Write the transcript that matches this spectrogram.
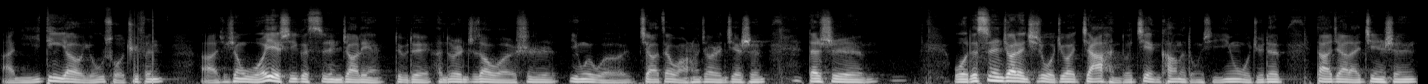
啊，你一定要有所区分。啊，就像我也是一个私人教练，对不对？很多人知道我是因为我教在网上教人健身，但是我的私人教练其实我就要加很多健康的东西，因为我觉得大家来健身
